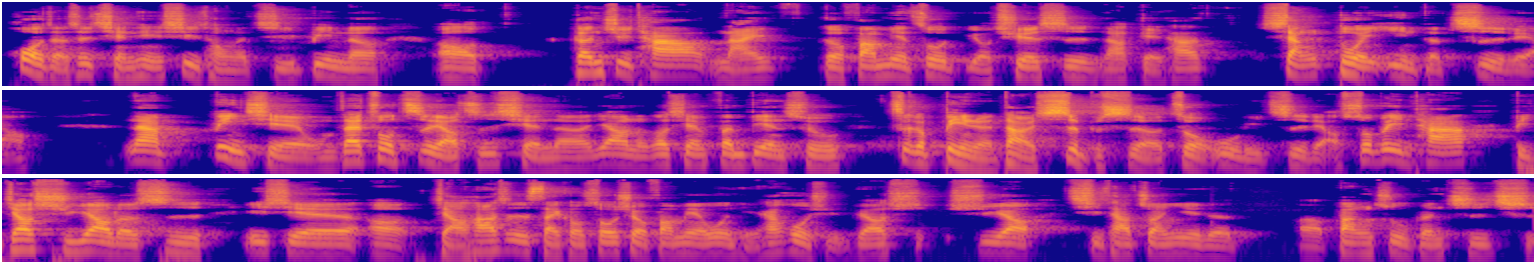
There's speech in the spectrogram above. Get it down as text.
或者是前庭系统的疾病呢，哦、根据他哪一个方面做有缺失，然后给他相对应的治疗。那并且我们在做治疗之前呢，要能够先分辨出这个病人到底适不适合做物理治疗。说不定他比较需要的是一些呃，假如他是 psychosocial 方面的问题，他或许比较需需要其他专业的呃帮助跟支持。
